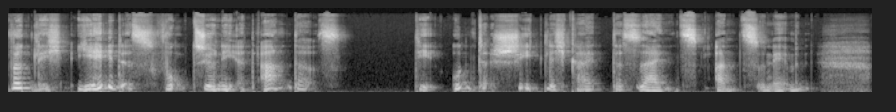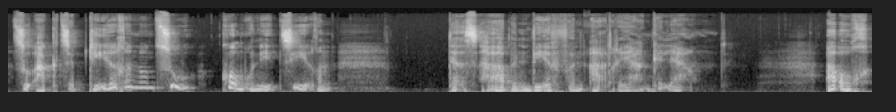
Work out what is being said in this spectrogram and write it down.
wirklich jedes funktioniert anders. Die Unterschiedlichkeit des Seins anzunehmen, zu akzeptieren und zu kommunizieren, das haben wir von Adrian gelernt. Auch,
